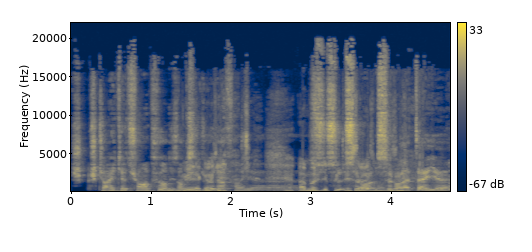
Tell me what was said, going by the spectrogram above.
Je, caricature un peu en disant que c'est du on-off. Hein, ah moi je l'ai pris très selon, selon la taille. Euh.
